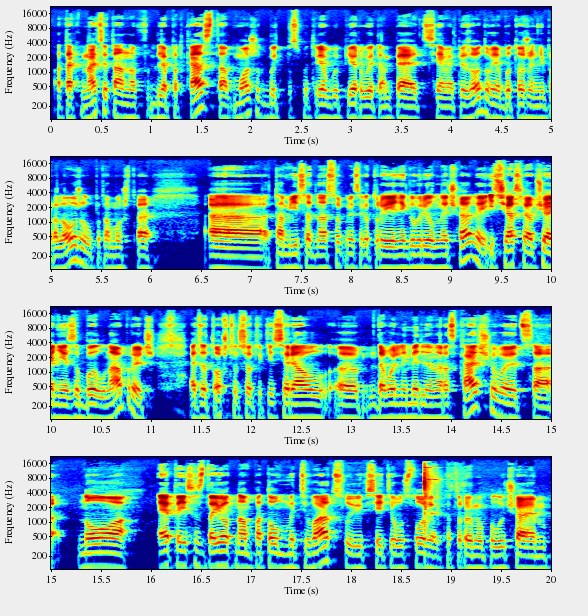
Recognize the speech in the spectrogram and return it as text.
атаку на титанов для подкаста, может быть, посмотрел бы первые там 5-7 эпизодов, я бы тоже не продолжил, потому что там есть одна особенность, о которой я не говорил в начале, и сейчас я вообще о ней забыл напрочь. Это то, что все-таки сериал э, довольно медленно раскачивается, но это и создает нам потом мотивацию и все эти условия, которые мы получаем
